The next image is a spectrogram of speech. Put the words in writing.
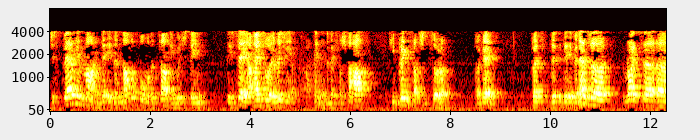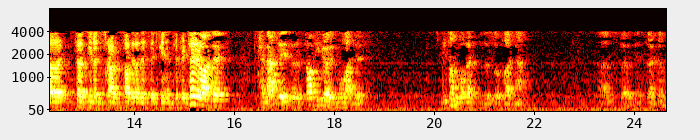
just bear in mind there is another form of a tzadi which they, they say, I, saw it originally, I think in the Mikvah Shma'at, he brings such a surah, okay? But the, the Ibn Ezra writes, uh, uh, says, you know, describes the tzadi like this, they've seen it in Torah like this, and that is that the tzadi goes more like this. You tell me what that, this looks like now. Uh, spare me a second.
